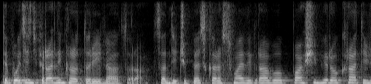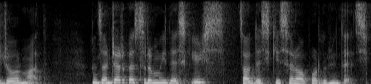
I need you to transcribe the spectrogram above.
Te poți inspira din călătoriile altora, să anticipezi care sunt mai degrabă pașii birocratici de urmat, însă încearcă să rămâi deschis sau deschise la oportunități.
